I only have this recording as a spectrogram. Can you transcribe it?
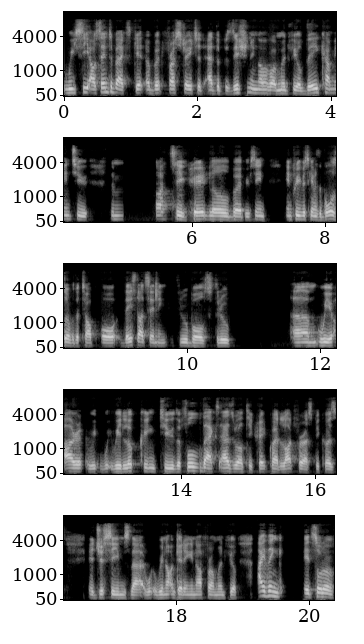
we see our centre backs get a bit frustrated at the positioning of our midfield. They come into the to create a little bit. We've seen in previous games the balls over the top, or they start sending through balls through um, we are we, we're looking to the fullbacks as well to create quite a lot for us because it just seems that we're not getting enough from midfield. I think it's sort of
